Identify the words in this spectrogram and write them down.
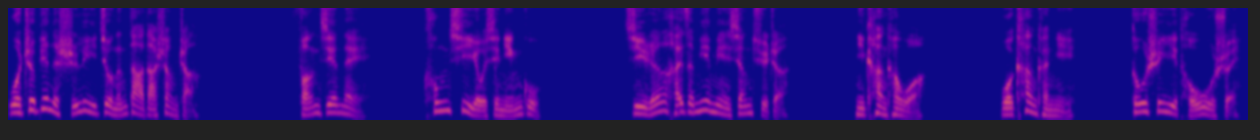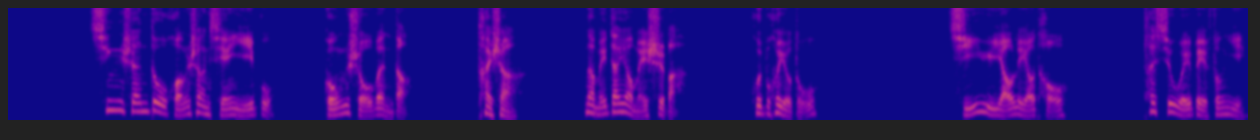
我这边的实力就能大大上涨。房间内空气有些凝固，几人还在面面相觑着，你看看我，我看看你，都是一头雾水。青山斗皇上前一步，拱手问道。太上，那枚丹药没事吧？会不会有毒？祁煜摇了摇头，他修为被封印，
